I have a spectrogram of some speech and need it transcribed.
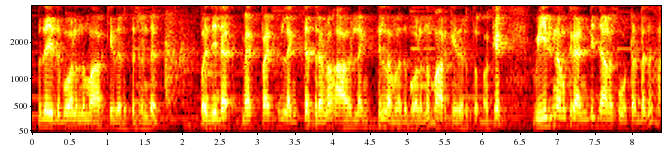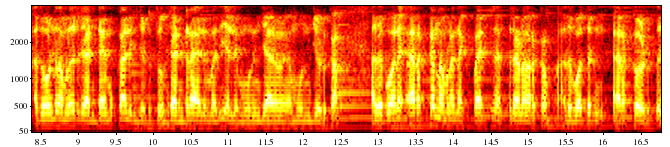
അപ്പോൾ ഇത് ഇതുപോലെ ഒന്ന് മാർക്ക് ചെയ്തെടുത്തിട്ടുണ്ട്. അപ്പോൾ ഇതിന്റെ ബാക്ക് പാക്സ് ലെങ്ത് എത്രയാണോ ആ ഒരു ലെങ്ത്തിൽ നമ്മൾ ഇതുപോലെ ഒന്ന് മാർക്ക് ചെയ്തെടുത്തു ഓക്കെ വീതി നമുക്ക് രണ്ട് ഇഞ്ചാണ് കൂട്ടേണ്ടത്. അതുകൊണ്ട് നമ്മൾ ഒരു രണ്ടേ മുക്കാൽ ഇഞ്ച് എടുത്തു. രണ്ടര ആയാലും മതി അല്ലെങ്കിൽ മൂന്നിഞ്ച് മൂന്നിഞ്ച് എടുക്കാം. അതുപോലെ ഇറക്കം നമ്മുടെ നെക്ക് പാക്സിന് എത്രയാണോ ഇറക്കം അതുപോലത്തെ ഇറക്കം എടുത്ത്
